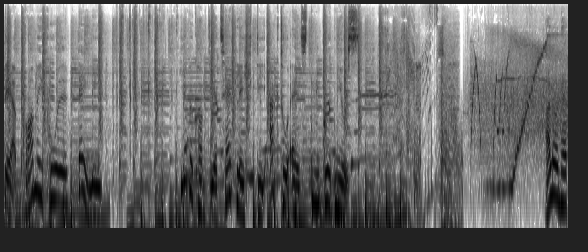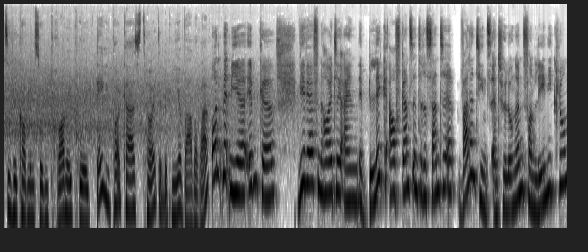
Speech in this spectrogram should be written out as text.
der Promipool Daily. Hier bekommt ihr täglich die aktuellsten Good News. Hallo und herzlich willkommen zum Promipool Daily Podcast. Heute mit mir, Barbara. Und mit mir, Imke. Wir werfen heute einen Blick auf ganz interessante Valentinsenthüllungen von Leni Klum,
